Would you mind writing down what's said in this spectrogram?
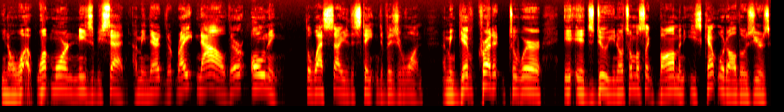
you know, what what more needs to be said? I mean, they're, they're right now they're owning the west side of the state in Division One. I. Mean, give credit to where it's due. You know, it's almost like Baum and East Kentwood all those years.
